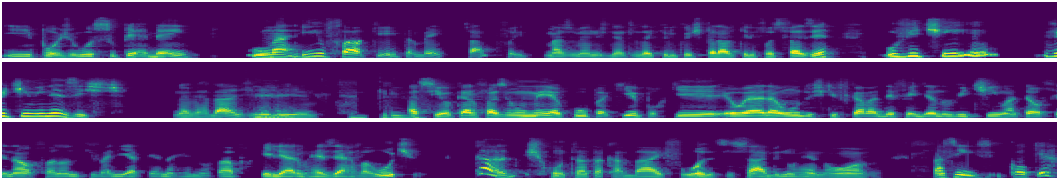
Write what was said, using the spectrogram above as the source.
e, pô, jogou super bem. O Marinho foi ok também, sabe? Foi mais ou menos dentro daquilo que eu esperava que ele fosse fazer. O Vitinho, o Vitinho inexiste, não é verdade? Ele, Incrível. assim, eu quero fazer um meia-culpa aqui, porque eu era um dos que ficava defendendo o Vitinho até o final, falando que valia a pena renovar, porque ele era um reserva útil. Cara, deixa o contrato acabar e foda-se, sabe? Não renova. Assim, se qualquer,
